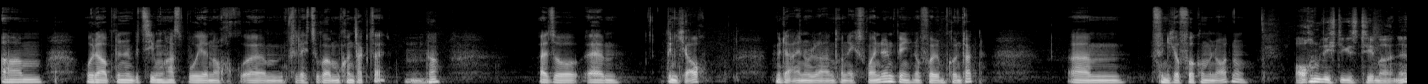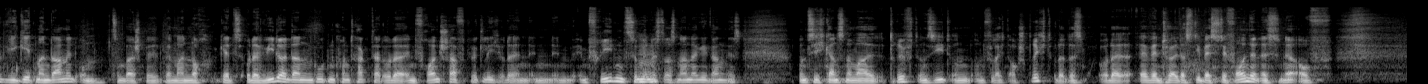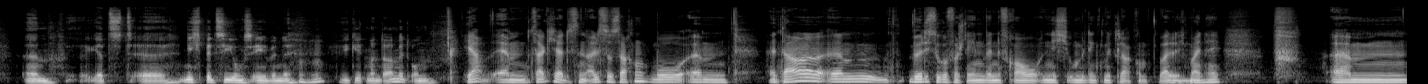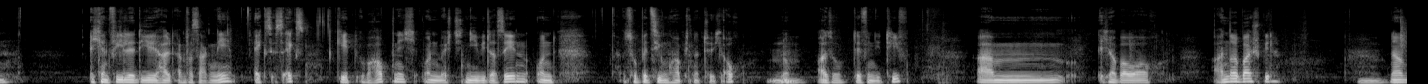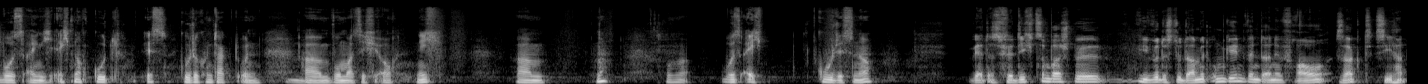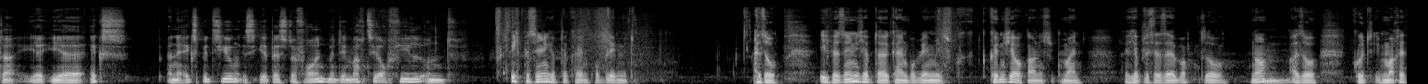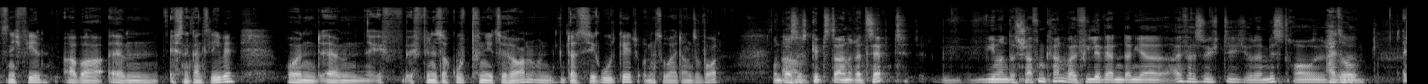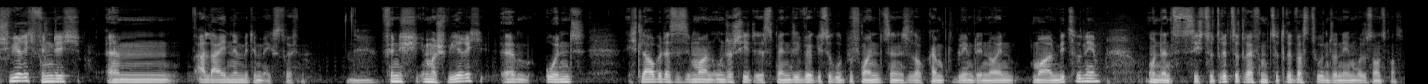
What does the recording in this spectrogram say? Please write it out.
Ähm, oder ob du eine Beziehung hast, wo ihr noch ähm, vielleicht sogar im Kontakt seid. Ja? Also ähm, bin ich auch. Mit der einen oder anderen Ex-Freundin bin ich noch voll im Kontakt. Ähm, Finde ich auch vollkommen in Ordnung. Auch ein wichtiges Thema. Ne? Wie geht man damit um? Zum Beispiel, wenn man noch jetzt oder wieder dann einen guten Kontakt hat oder in Freundschaft wirklich oder in, in, im- Frieden zumindest auseinandergegangen ist und sich ganz normal trifft und sieht und, und vielleicht auch spricht oder das oder eventuell das die beste Freundin ist ne? auf ähm, jetzt äh, nicht Beziehungsebene. Wie geht man damit um? Ja, ähm, sag ich ja, das sind alles so Sachen, wo ähm, da ähm, würde ich sogar verstehen, wenn eine Frau nicht unbedingt mit klarkommt, weil ich meine, hey, pff, ähm, ich kenne viele, die halt einfach sagen, nee, Ex ist Ex, geht überhaupt nicht und möchte ich nie wieder sehen und so Beziehungen habe ich natürlich auch, ne? also definitiv. Ähm, ich habe aber auch andere Beispiele, ne, wo es eigentlich echt noch gut ist, guter Kontakt und ähm, wo man sich auch nicht, ähm, ne, wo, man, wo es echt gut ist, ne? Wäre das für dich zum Beispiel, wie würdest du damit umgehen, wenn deine Frau sagt, sie hat da ihr, ihr Ex, eine Ex-Beziehung, ist ihr bester Freund, mit dem macht sie auch viel und Ich persönlich habe da kein Problem mit. Also, ich persönlich habe da kein Problem mit. Könnte ich auch gar nicht. Ich meine, ich habe das ja selber so. Ne? Also gut, ich mache jetzt nicht viel, aber ähm, ist eine ganz liebe. Und ähm, ich, ich finde es auch gut von ihr zu hören und dass es ihr gut geht und so weiter und so fort. Und was ist, gibt's da ein Rezept, wie man das schaffen kann? Weil viele werden dann ja eifersüchtig oder misstrauisch. Also schwierig finde ich ähm, alleine mit dem Ex-Treffen. Finde ich immer schwierig. Ähm, und ich glaube, dass es immer ein Unterschied ist, wenn die wirklich so gut befreundet sind, ist es auch kein Problem, den neuen mal mitzunehmen und dann sich zu dritt zu treffen, zu dritt was zu unternehmen oder sonst was.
